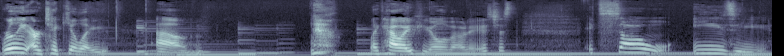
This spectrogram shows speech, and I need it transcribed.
really articulate, um, like how I feel about it. It's just, it's so easy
